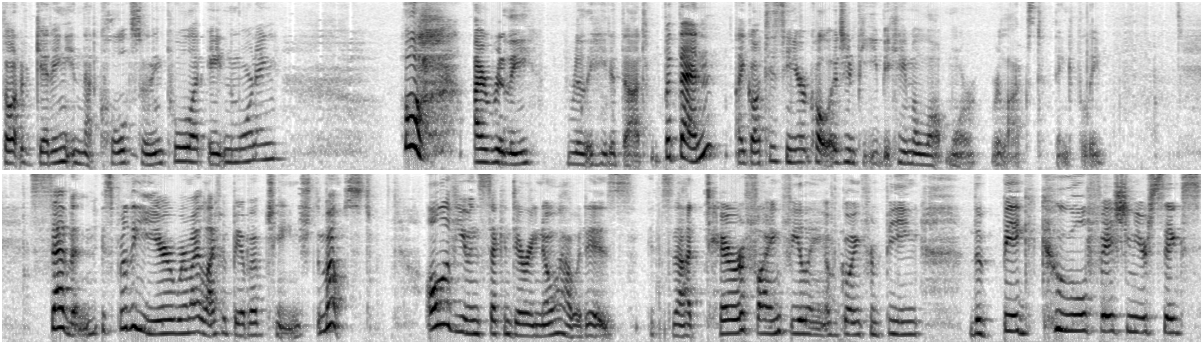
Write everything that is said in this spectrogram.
thought of getting in that cold swimming pool at 8 in the morning. Oh, I really, really hated that. But then I got to senior college and PE became a lot more relaxed, thankfully. Seven is for the year where my life at Baobab changed the most. All of you in secondary know how it is. It's that terrifying feeling of going from being the big cool fish in your six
